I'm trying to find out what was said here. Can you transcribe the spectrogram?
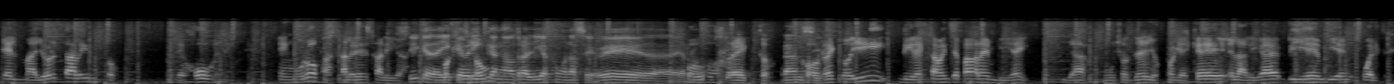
el mayor talento de jóvenes en Europa, sale de esa liga. Sí, que de ahí que son- brincan a otras ligas como la CB. Correcto, Francia. correcto. Y directamente para la NBA, ya, muchos de ellos, porque es que la liga es bien, bien fuerte.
